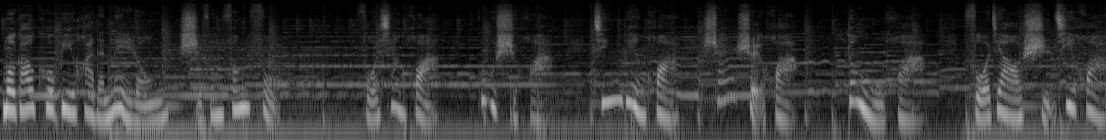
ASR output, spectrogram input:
莫高窟壁画的内容十分丰富，佛像画、故事画、经变画、山水画、动物画、佛教史记画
